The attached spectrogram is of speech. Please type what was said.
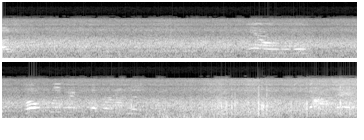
God. You know, hopefully we flip around this time. God damn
